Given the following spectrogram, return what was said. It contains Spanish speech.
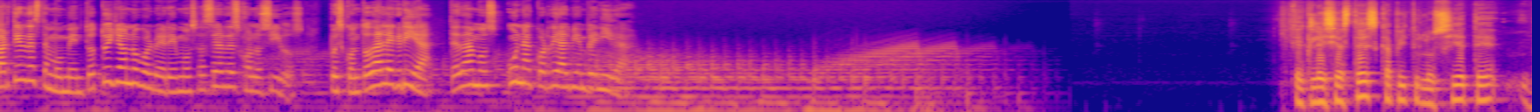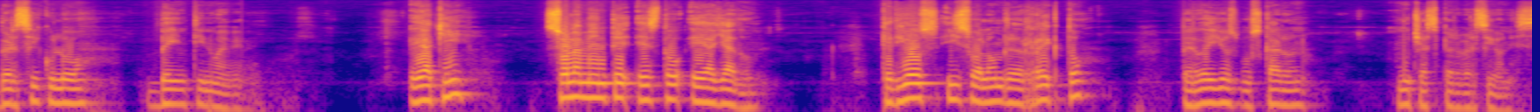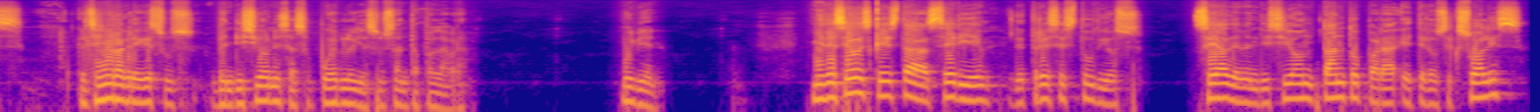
A partir de este momento tú y yo no volveremos a ser desconocidos, pues con toda alegría te damos una cordial bienvenida. Eclesiastés capítulo 7, versículo 29. He aquí, solamente esto he hallado, que Dios hizo al hombre recto, pero ellos buscaron muchas perversiones. Que el Señor agregue sus bendiciones a su pueblo y a su santa palabra. Muy bien. Mi deseo es que esta serie de tres estudios sea de bendición tanto para heterosexuales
